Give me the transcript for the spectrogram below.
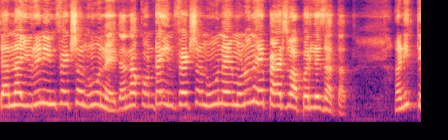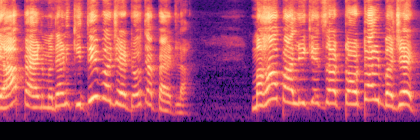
त्यांना युरिन इन्फेक्शन होऊ नये. त्यांना कोणतं इन्फेक्शन होऊ नये म्हणून हे पॅड्स वापरले जातात. आणि त्या पॅडमध्ये आणि किती बजेट हो त्या पॅडला महापालिकेचं टोटल बजेट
